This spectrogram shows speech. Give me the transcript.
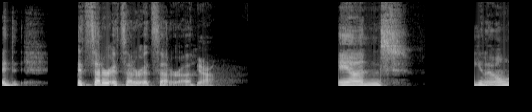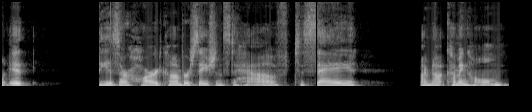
et et cetera et cetera et cetera yeah and you know it these are hard conversations to have to say i'm not coming home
